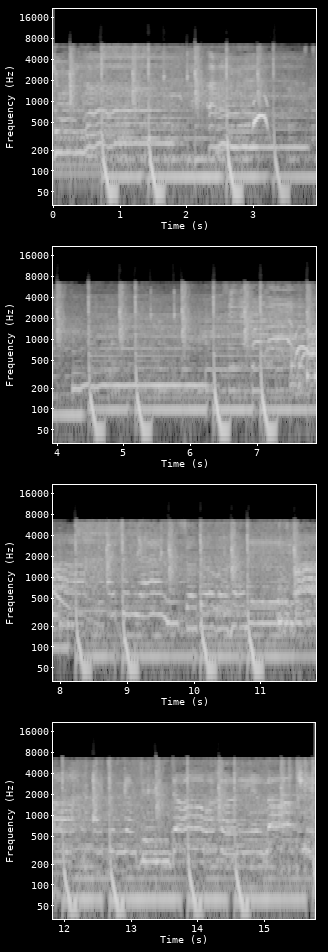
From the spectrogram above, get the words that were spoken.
your love, I am. Ai trong ngang nên giờ đâu hơn. Ai trong ngang thì nên đâu hơn lucky.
